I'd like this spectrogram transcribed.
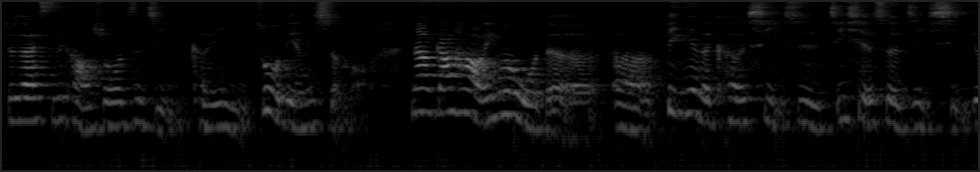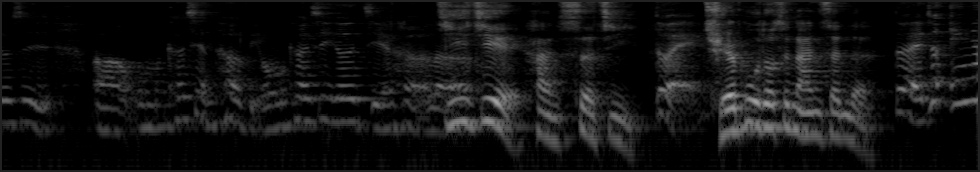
就在思考说自己可以做点什么。那刚好，因为我的呃毕业的科系是机械设计系，就是呃我们科系很特别，我们科系就是结合了机械和设计，对，全部都是男生的。对，就应该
